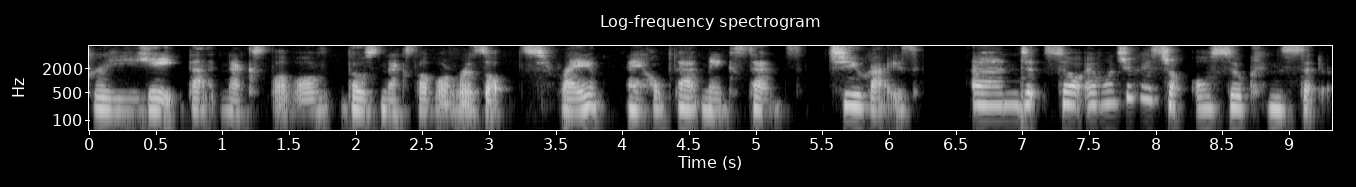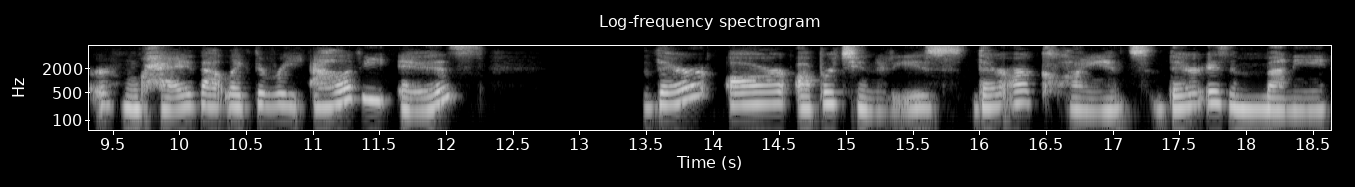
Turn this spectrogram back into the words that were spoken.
create that next level, those next level results, right? I hope that makes sense to you guys. And so I want you guys to also consider, okay, that like the reality is there are opportunities, there are clients, there is money,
